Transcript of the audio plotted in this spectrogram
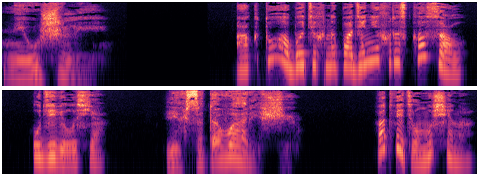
не ушли. «А кто об этих нападениях рассказал?» — удивилась я. «Их сотоварищи», — ответил мужчина.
